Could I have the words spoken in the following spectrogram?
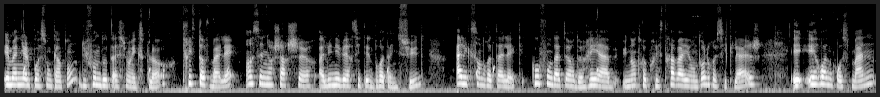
Emmanuel Poisson-Quinton du fonds de dotation Explore, Christophe Ballet, enseignant-chercheur à l'Université de Bretagne Sud, Alexandre Talek, cofondateur de Rehab, une entreprise travaillant dans le recyclage, et Erwan Grossman,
